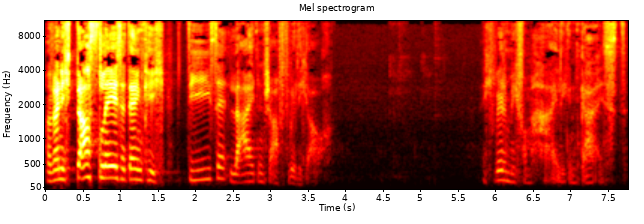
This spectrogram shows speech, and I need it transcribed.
Und wenn ich das lese, denke ich, diese Leidenschaft will ich auch. Ich will mich vom Heiligen Geist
